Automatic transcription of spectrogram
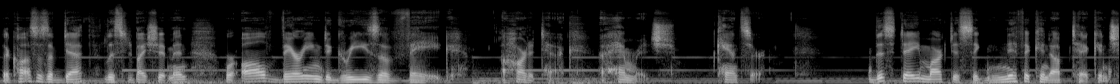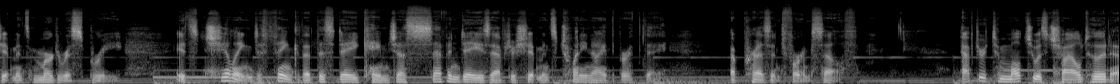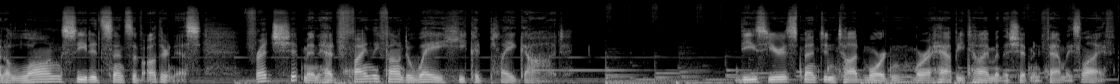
The causes of death listed by Shipman were all varying degrees of vague a heart attack, a hemorrhage, cancer. This day marked a significant uptick in Shipman's murderous spree. It's chilling to think that this day came just seven days after Shipman's 29th birthday, a present for himself. After a tumultuous childhood and a long seated sense of otherness, Fred Shipman had finally found a way he could play God. These years spent in Todmorden were a happy time in the Shipman family's life.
